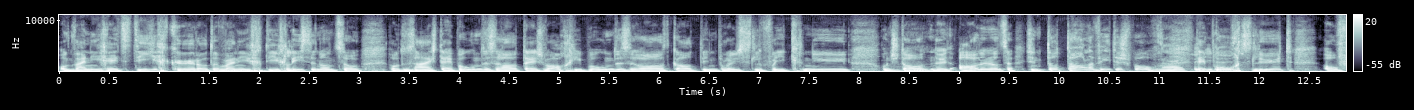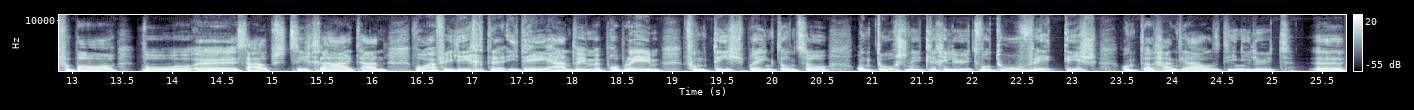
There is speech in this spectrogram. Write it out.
Und wenn ich jetzt dich höre oder wenn ich dich lese und so, wo du sagst, der Bundesrat, der schwache Bundesrat geht in Brüssel auf die Knie und steht nicht an und so, das ist ein totaler Widerspruch. Nein, da braucht es Leute offenbar, die äh, Selbstsicherheit haben, die auch vielleicht eine Idee haben, wie man Probleme vom Tisch bringt und so. Und durchschnittliche Leute, die du wettest, und da haben ja auch deine Leute äh,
